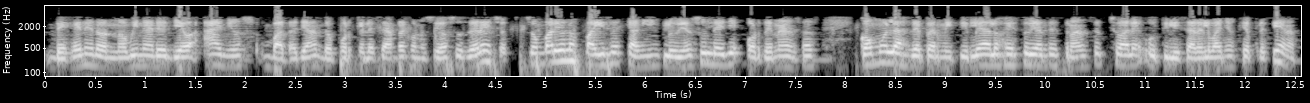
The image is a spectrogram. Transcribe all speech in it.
de género no binario lleva años batallando porque les sean reconocido sus derechos. Son varios los países que han incluido en sus leyes ordenanzas como las de permitirle a los estudiantes transexuales utilizar el baño que prefieran,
